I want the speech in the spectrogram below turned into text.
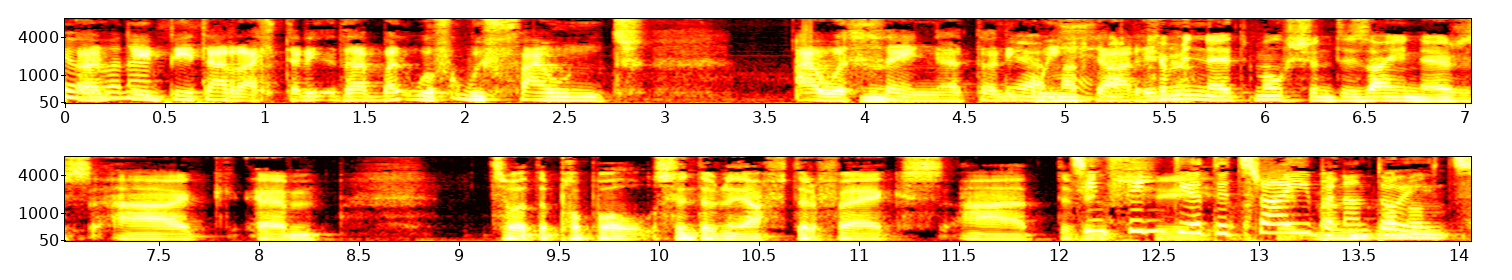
un byd arall. Da ni, da, we found our mm. thing a da ni yeah, gweithio ar hynny. Cymuned motion designers ag um, tywed, y pobl sy'n defnyddio After Effects a Da Vinci. Ti'n ffindio dy tribe yna'n dweud?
